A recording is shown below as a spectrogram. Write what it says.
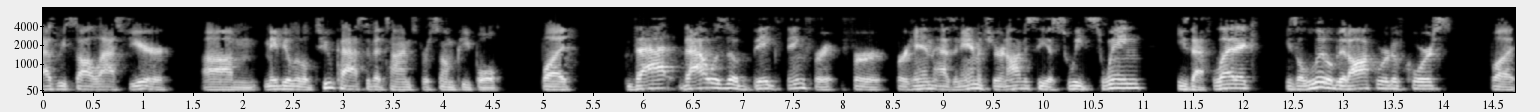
as we saw last year. Um, maybe a little too passive at times for some people, but that that was a big thing for for for him as an amateur, and obviously a sweet swing. He's athletic. He's a little bit awkward, of course, but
